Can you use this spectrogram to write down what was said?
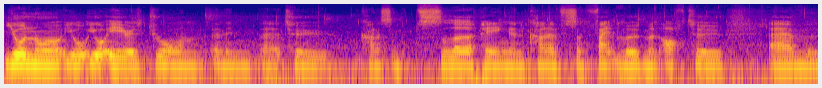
your nor- your your ear is drawn, and then uh, to kind of some slurping and kind of some faint movement off to um,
